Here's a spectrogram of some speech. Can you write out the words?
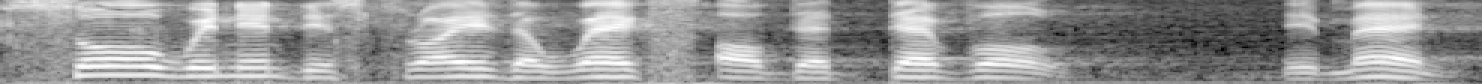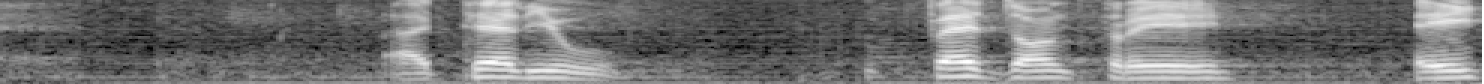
Soul winning destroys the works of the devil. Amen. I tell you, First John 3 8.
